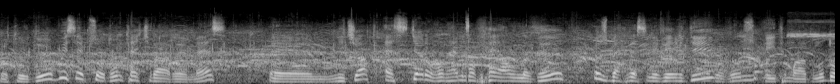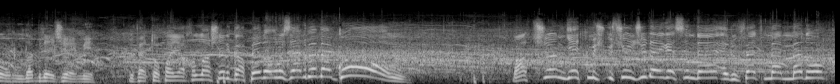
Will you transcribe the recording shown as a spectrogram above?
götürdü. Bu isə epizodun təkrarı məhz Nicat Əskərovun həmin fəallığı öz bəhrəsini verdi. Onun etimadını doğrulda biləcəkmi? Rüfət topa yaxınlaşır, qapıya doğru zərbə və gol! Maçın 73-cü dəqiqəsində Rüfət Məmmədov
